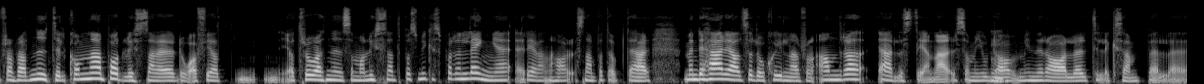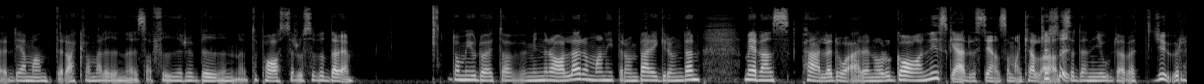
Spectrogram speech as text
framförallt nytillkomna poddlyssnare då, för jag, jag tror att ni som har lyssnat på Smyckespodden länge redan har snappat upp det här. Men det här är alltså då skillnad från andra ädelstenar som är gjorda mm. av mineraler, till exempel eh, diamanter, akvamariner, safir, rubin, topaser och så vidare. De är gjorda utav mineraler och man hittar dem i berggrunden. Medan pärlor då är en organisk ädelsten som man kallar Precis. alltså den är gjord av ett djur.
